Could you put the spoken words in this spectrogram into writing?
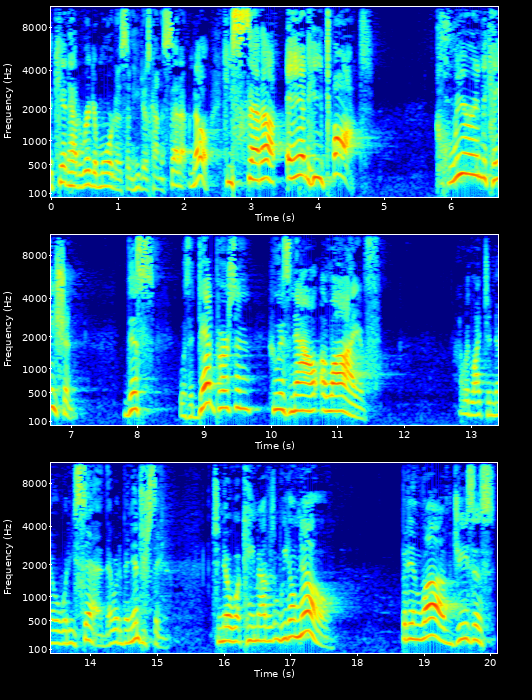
the kid had rigor mortis and he just kind of set up. No, he set up and he taught. Clear indication. This was a dead person who is now alive. I would like to know what he said. That would have been interesting to know what came out of him. We don't know. But in love, Jesus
